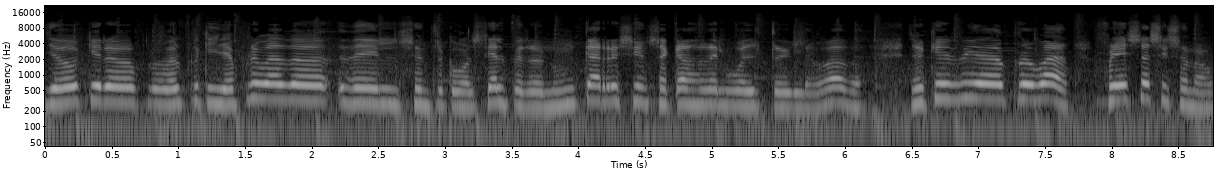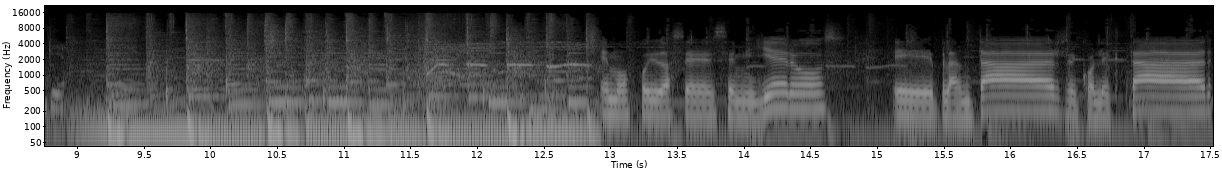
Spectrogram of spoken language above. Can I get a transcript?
yo quiero probar porque ya he probado del centro comercial, pero nunca recién sacado del vuelto y lavado. Yo quería probar fresas y zanahorias. Hemos podido hacer semilleros, eh, plantar, recolectar,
